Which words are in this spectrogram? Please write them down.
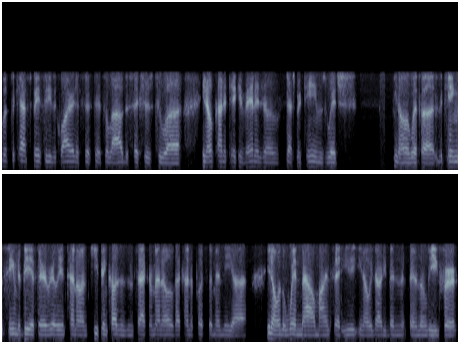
with the cap space that he's acquired, it's just it's allowed the Sixers to uh you know kind of take advantage of desperate teams, which you know, with uh the Kings seem to be if they're really intent on keeping Cousins in Sacramento, that kind of puts them in the uh you know, in the win now mindset. He, you know, he's already been been in the league for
